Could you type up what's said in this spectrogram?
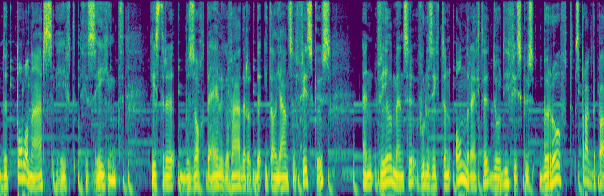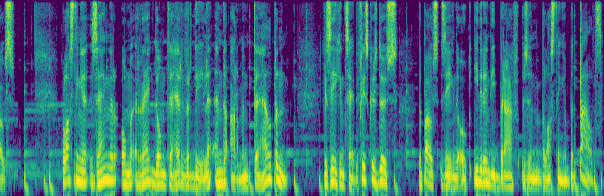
de tollenaars heeft gezegend. Gisteren bezocht de Heilige Vader de Italiaanse fiscus. En veel mensen voelen zich ten onrechte door die fiscus beroofd, sprak de paus. Belastingen zijn er om rijkdom te herverdelen en de armen te helpen. Gezegend zij de fiscus dus. De paus zegende ook iedereen die braaf zijn belastingen betaalt.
